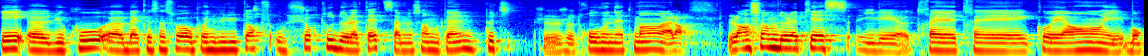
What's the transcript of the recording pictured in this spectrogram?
Et euh, du coup, euh, bah, que ça soit au point de vue du torse ou surtout de la tête, ça me semble quand même petit. Je, je trouve honnêtement. Alors, l'ensemble de la pièce, il est très très cohérent et bon,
